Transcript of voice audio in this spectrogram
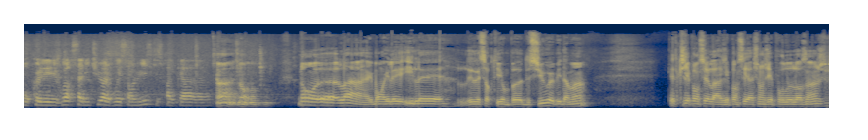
pour que les joueurs s'habituent à jouer sans lui, ce qui sera le cas Ah non, non. Non, là, bon, il est, il, est, il est sorti un peu dessus, évidemment. Qu'est-ce que j'ai pensé là? J'ai pensé à changer pour le losange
